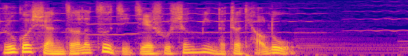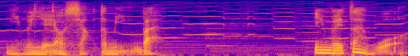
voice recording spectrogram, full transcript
如果选择了自己结束生命的这条路，你们也要想得明白，因为在我，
